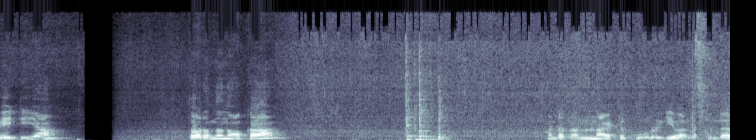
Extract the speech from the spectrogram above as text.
വെയിറ്റ് ചെയ്യാം. തുറന്ന് നോക്കാം. കണ്ടോ നന്നായിട്ട് കുറുകി വന്നിട്ടുണ്ട്.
